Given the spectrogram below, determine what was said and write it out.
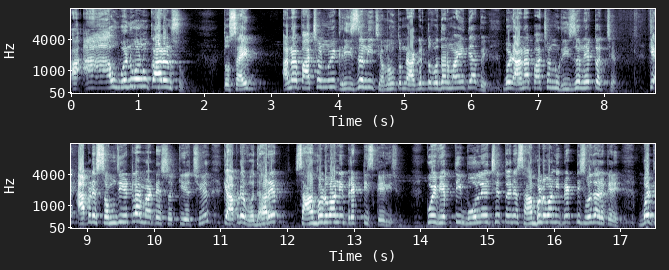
આવું બનવાનું કારણ શું? તો સાહેબ આના પાછળનું એક રીઝન એ છે. હમણાં હું તમને આગળ તો વધારે માહિતી આપી બટ આના પાછળનું રીઝન એક જ છે કે આપણે સમજી એટલા માટે શકીએ છીએ કે આપણે વધારે સાંભળવાની પ્રેક્ટિસ કરી છે. કોઈ વ્યક્તિ બોલે છે તો એને સાંભળવાની પ્રેક્ટિસ વધારે કરી. બટ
